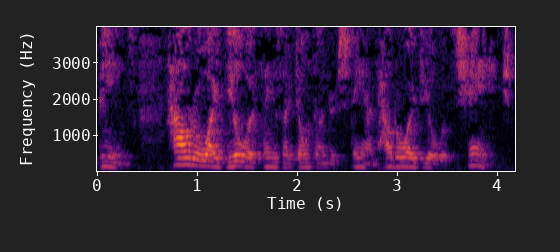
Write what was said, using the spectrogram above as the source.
beings? How do I deal with things I don't understand? How do I deal with change?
